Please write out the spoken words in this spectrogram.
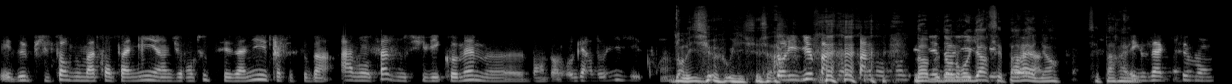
et depuis le temps que vous m'accompagnez hein, durant toutes ces années, parce que ben, avant ça, je vous suivais quand même euh, dans le regard d'Olivier. Hein. Dans les yeux, oui, c'est ça. Dans les yeux, pardon. pardon dans, non, dans le regard, c'est pareil. Hein, c'est pareil. Exactement.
